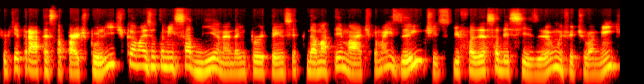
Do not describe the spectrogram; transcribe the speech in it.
porque trata essa parte política, mas eu também sabia, né, da importância da matemática. Mas antes de fazer essa decisão, efetivamente,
